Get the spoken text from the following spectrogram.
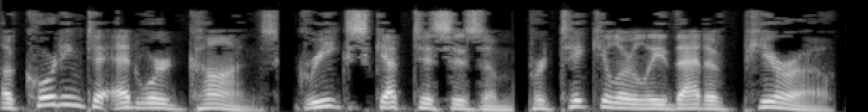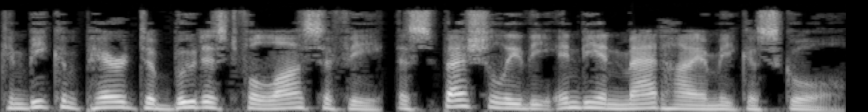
According to Edward Conze, Greek skepticism particularly that of Pyrrho can be compared to Buddhist philosophy, especially the Indian Madhyamika school.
